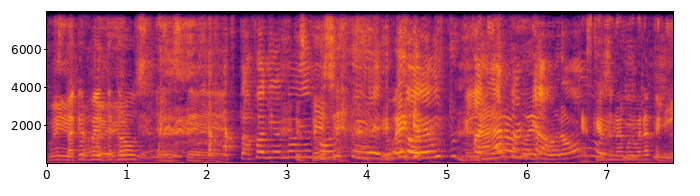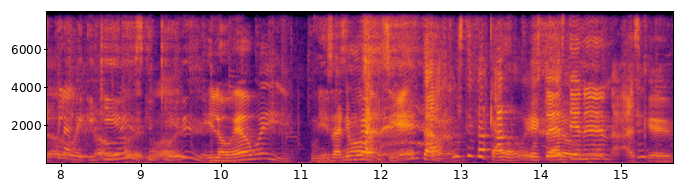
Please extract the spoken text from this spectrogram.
Güey, Stacker no, güey. Pentecost, este. Está faneando bien este, güey. Lo había visto claro, tan güey. cabrón. Es que es una qué muy buena película, güey. ¿Qué No, quieres? ¿Qué quieres? güey? Y lo veo, güey. Mis ánimos 100, Está justificado, güey. Ustedes claro. tienen. Ah, es que.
